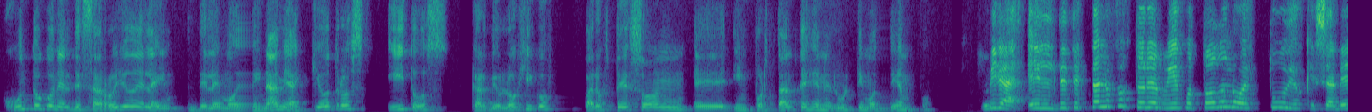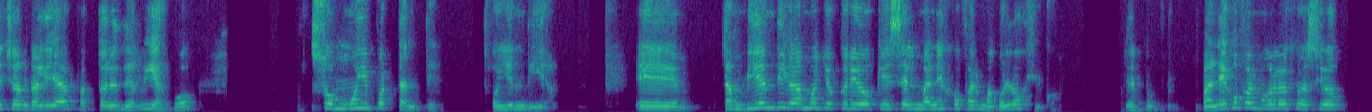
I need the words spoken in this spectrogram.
Junto con el desarrollo de la, de hemodinamia, ¿qué otros hitos cardiológicos para usted son eh, importantes en el último tiempo? Mira, el detectar los factores de riesgo, todos los estudios que se han hecho en realidad en factores de riesgo, son muy importantes hoy en día. Eh, también, digamos, yo creo que es el manejo farmacológico. El manejo farmacológico ha sido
